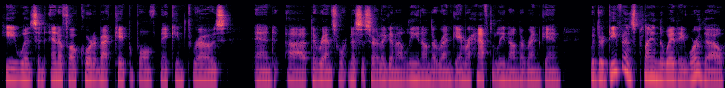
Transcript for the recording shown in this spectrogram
he was an NFL quarterback capable of making throws and uh, the Rams weren't necessarily going to lean on the run game or have to lean on the run game. With their defense playing the way they were, though,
